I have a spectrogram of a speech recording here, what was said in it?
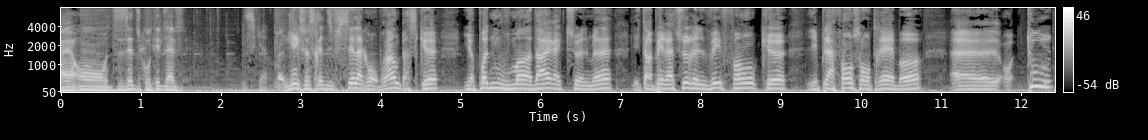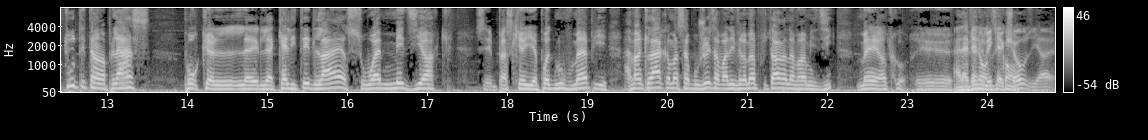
Euh, on disait du côté de la... Que ce serait difficile à comprendre parce que il n'y a pas de mouvement d'air actuellement. Les températures élevées font que les plafonds sont très bas. Euh, tout, tout est en place pour que la qualité de l'air soit médiocre. C'est parce qu'il n'y a pas de mouvement. Puis avant que l'air commence à bouger, ça va aller vraiment plus tard en avant-midi. Mais en tout cas, euh, À la ville, Il y on avait dit quelque chose hier.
